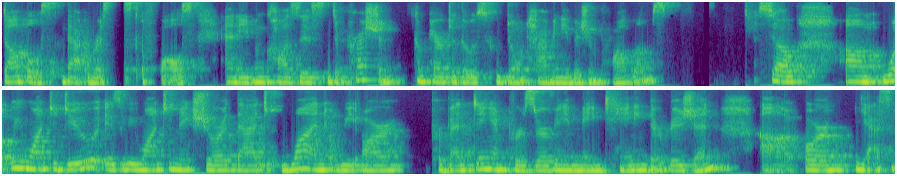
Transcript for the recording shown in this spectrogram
doubles that risk of falls and even causes depression compared to those who don't have any vision problems. So, um, what we want to do is we want to make sure that one, we are preventing and preserving and maintaining their vision, uh, or yes,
